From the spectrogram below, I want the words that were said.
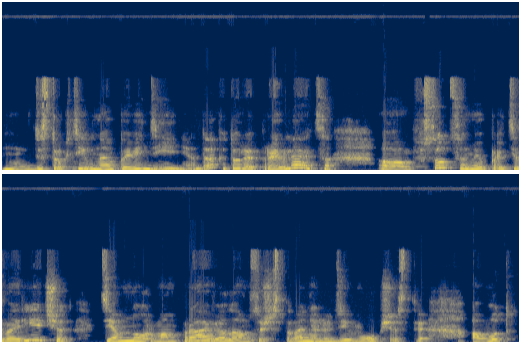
деструктивное поведение, да, которое проявляется э, в социуме противоречит тем нормам, правилам существования людей в обществе. А вот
